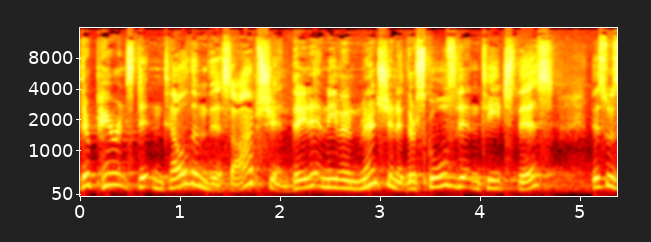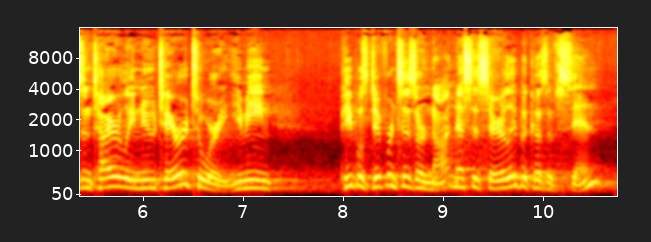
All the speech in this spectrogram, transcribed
Their parents didn't tell them this option. They didn't even mention it. Their schools didn't teach this. This was entirely new territory. You mean people's differences are not necessarily because of sin?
